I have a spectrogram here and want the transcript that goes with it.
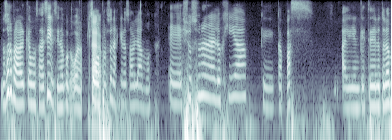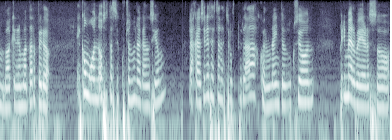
No solo para ver qué vamos a decir, sino porque, bueno, somos Claro. personas que nos hablamos. Eh, yo usé una analogía que capaz alguien que esté del otro lado me va a querer matar, pero es como cuando vos estás escuchando una canción. Las canciones están estructuradas con una introducción, primer verso,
